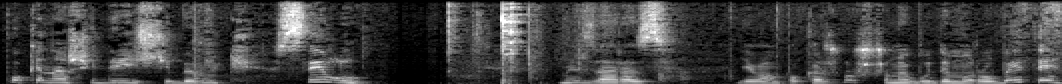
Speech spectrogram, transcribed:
Поки наші дріжджі беруть силу, ми зараз, я вам покажу, що ми будемо робити,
